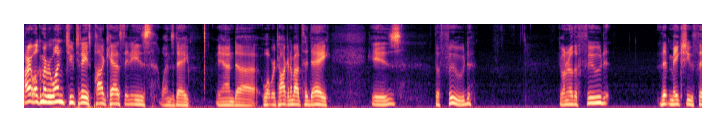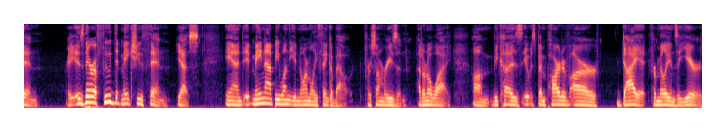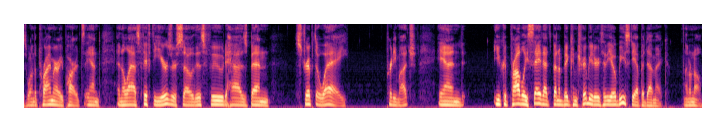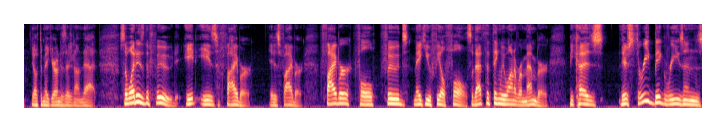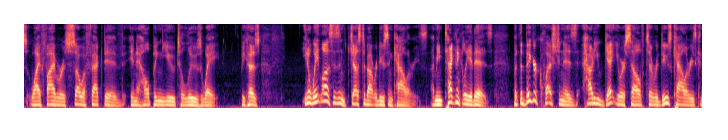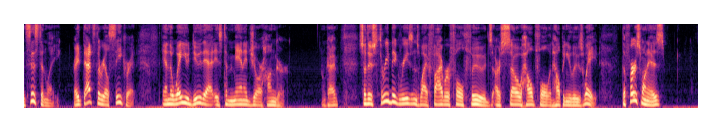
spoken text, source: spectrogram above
All right, welcome everyone to today's podcast. It is Wednesday, and uh, what we're talking about today is the food. You want to know the food that makes you thin, right? Is there a food that makes you thin? Yes. And it may not be one that you normally think about for some reason. I don't know why. Um, because it's been part of our diet for millions of years, one of the primary parts. And in the last 50 years or so, this food has been stripped away pretty much. And you could probably say that's been a big contributor to the obesity epidemic. I don't know. You'll have to make your own decision on that. So, what is the food? It is fiber. It is fiber. Fiber full foods make you feel full. So, that's the thing we want to remember because there's three big reasons why fiber is so effective in helping you to lose weight. Because, you know, weight loss isn't just about reducing calories. I mean, technically it is. But the bigger question is how do you get yourself to reduce calories consistently, right? That's the real secret. And the way you do that is to manage your hunger. Okay. So there's three big reasons why fiber full foods are so helpful in helping you lose weight. The first one is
